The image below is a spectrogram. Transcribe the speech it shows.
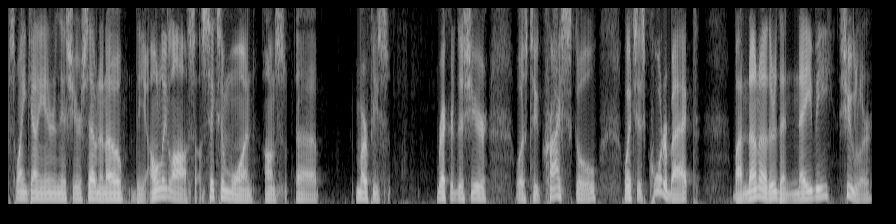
Swain County entering this year seven and zero. The only loss, six and one on uh, Murphy's record this year was to Christ School, which is quarterbacked by none other than Navy Shuler,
